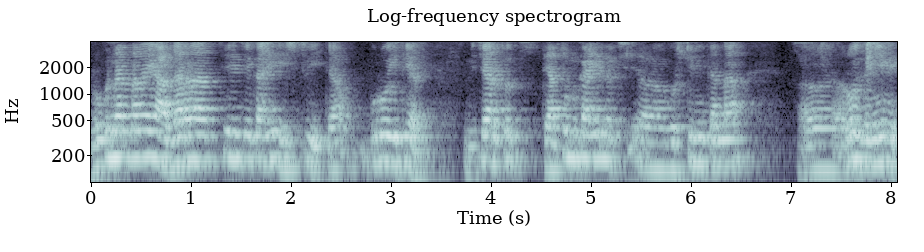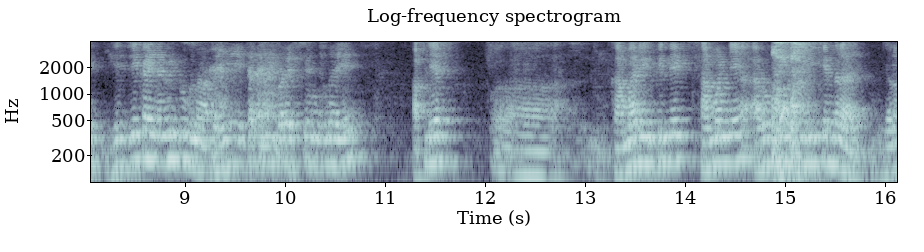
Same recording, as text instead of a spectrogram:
रुग्णांना या आजाराचे जे काही हिस्ट्री त्या पूर्व इतिहास विचारतो त्यातून काही लक्ष गोष्टी मी त्यांना रोज नियमित हे जे काही नवीन रुग्ण आता हे याच्यातून बरेचसे रुग्ण हे आपल्या कामारी येथील एक सामान्य आरोग्य केंद्र आहे ज्याला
